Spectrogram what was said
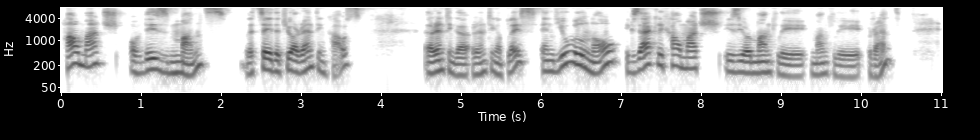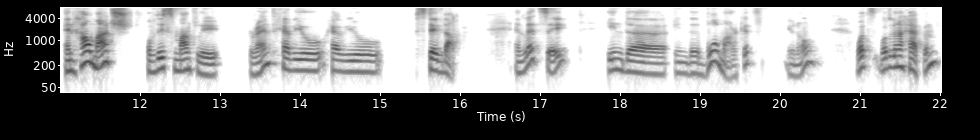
how much of these months let's say that you are renting house uh, renting a renting a place and you will know exactly how much is your monthly monthly rent and how much of this monthly rent have you have you saved up. And let's say in the in the bull market you know what's what's going to happen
